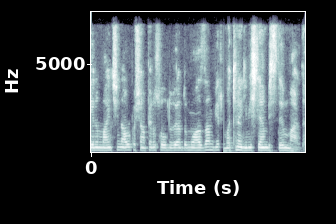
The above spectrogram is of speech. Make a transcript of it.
İtalya'nın Mainz'in Avrupa şampiyonası olduğu dönemde muazzam bir makine gibi işleyen bir sistemi vardı.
